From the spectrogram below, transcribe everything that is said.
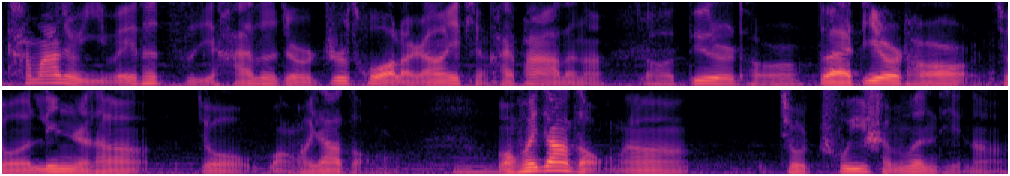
他妈就以为他自己孩子就是知错了，然后也挺害怕的呢。然后低着头，对，低着头就拎着他就往回家走。嗯往回家走呢，就出一什么问题呢？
